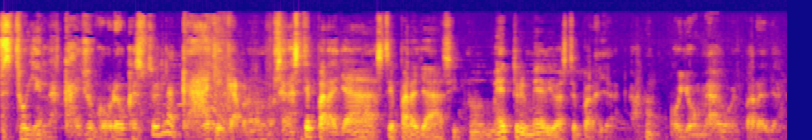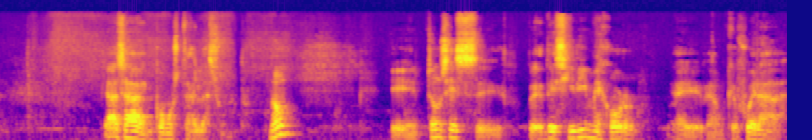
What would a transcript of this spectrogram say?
estoy en la calle, yo creo que estoy en la calle, cabrón. O sea, hazte para allá, hazte para allá, así, ¿no? Metro y medio, hazte para allá, O yo me hago para allá. Ya saben cómo está el asunto, ¿no? Eh, entonces eh, decidí mejor, eh, aunque fuera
